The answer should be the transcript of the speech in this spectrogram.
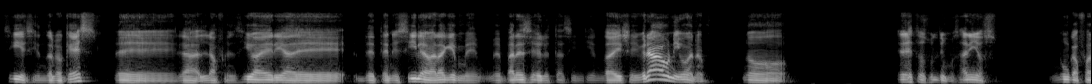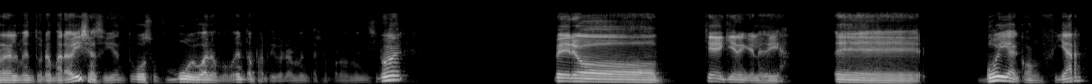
sigue siendo lo que es. Eh, la, ofensiva aérea de, Tennessee, la verdad que me, parece que lo está sintiendo AJ Brown y bueno, no, en estos últimos años nunca fue realmente una maravilla, si bien tuvo sus muy buenos momentos, particularmente allá por 2019. Pero, ¿qué quieren que les diga? Eh, voy a confiar,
